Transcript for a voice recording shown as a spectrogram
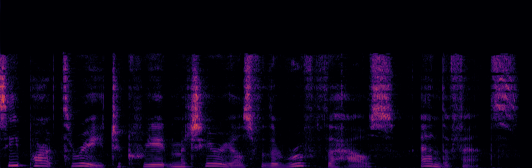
See Part 3 to create materials for the roof of the house and the fence.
